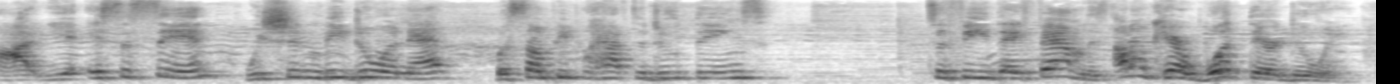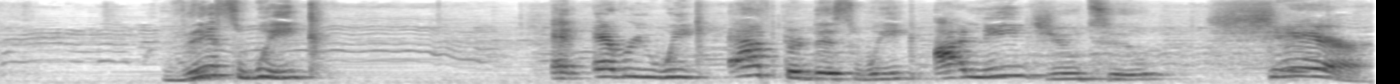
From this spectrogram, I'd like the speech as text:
Uh, yeah, it's a sin. We shouldn't be doing that. But some people have to do things to feed their families. I don't care what they're doing. This week and every week after this week, I need you to share,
